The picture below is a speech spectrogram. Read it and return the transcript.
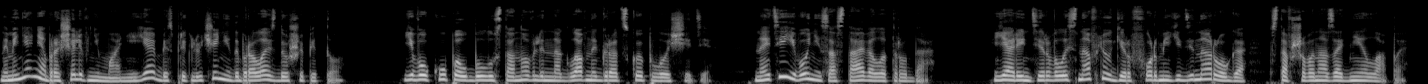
На меня не обращали внимания, я без приключений добралась до Шапито. Его купол был установлен на главной городской площади. Найти его не составило труда. Я ориентировалась на флюгер в форме единорога, вставшего на задние лапы.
